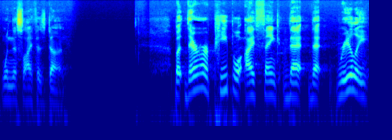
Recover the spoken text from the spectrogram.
when this life is done. But there are people, I think, that, that really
